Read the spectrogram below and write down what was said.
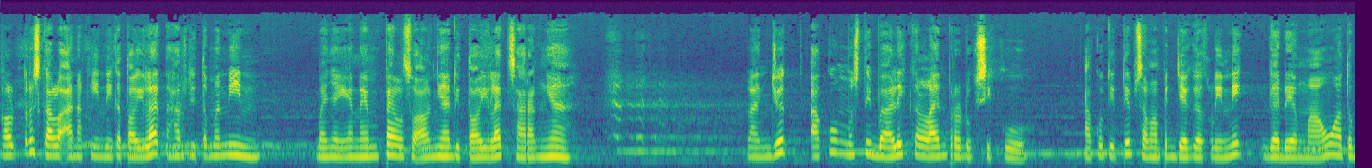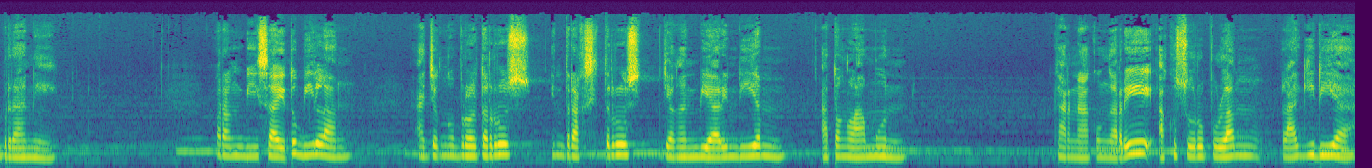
kalau terus kalau anak ini ke toilet harus ditemenin. Banyak yang nempel soalnya di toilet sarangnya. Lanjut, aku mesti balik ke line produksiku. Aku titip sama penjaga klinik, gak ada yang mau atau berani. Orang bisa itu bilang, ajak ngobrol terus, interaksi terus, jangan biarin diem atau ngelamun. Karena aku ngeri, aku suruh pulang lagi dia.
